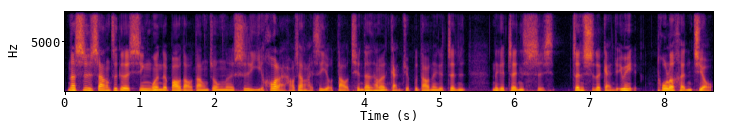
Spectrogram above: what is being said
那事实上这个新闻的报道当中呢，是以后来好像还是有道歉，但是他们感觉不到那个真那个真实真实的感觉，因为拖了很久。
